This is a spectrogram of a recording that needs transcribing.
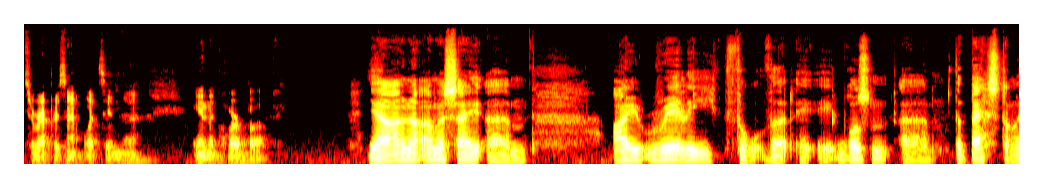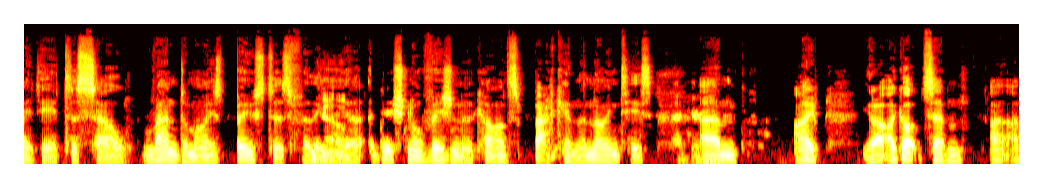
to represent what's in the in the core book. Yeah, I, I must say, um, I really thought that it, it wasn't uh, the best idea to sell randomized boosters for the no. uh, additional vision cards back in the nineties. Um, I, you know, I got um, I,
